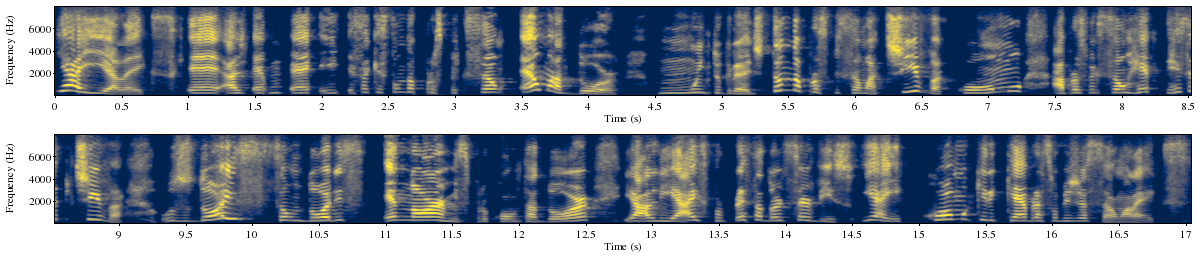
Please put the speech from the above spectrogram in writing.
E aí, Alex, é, é, é, essa questão da prospecção é uma dor muito grande, tanto da prospecção ativa como a prospecção receptiva os dois são dores enormes para o contador e, aliás, para o prestador de serviço. E aí, como que ele quebra essa objeção, Alex?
